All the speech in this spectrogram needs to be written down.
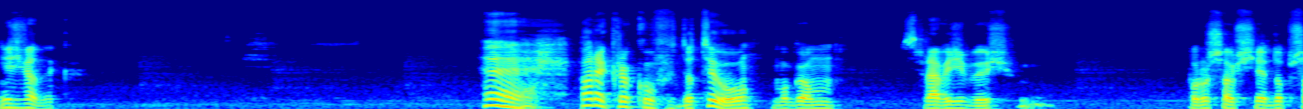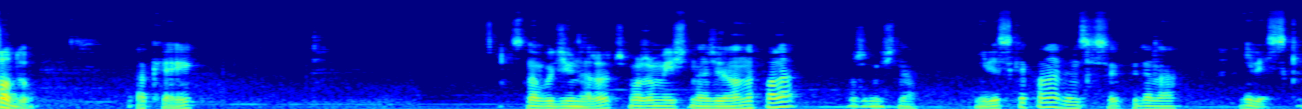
Niedźwiadek. Ech, parę kroków do tyłu mogą sprawić, byś poruszał się do przodu. Okej. Okay. Znowu dziwna rzecz. Możemy iść na zielone pole? Możemy iść na niebieskie pole, więc ja sobie pójdę na niebieskie.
